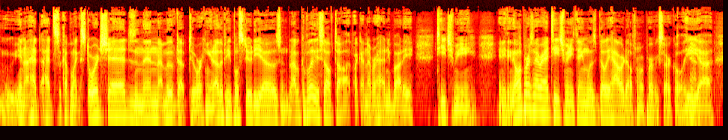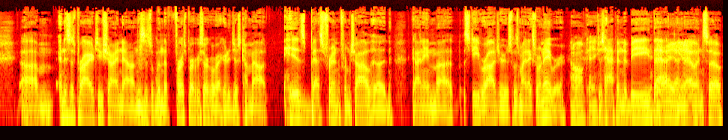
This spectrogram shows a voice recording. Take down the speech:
you know, I had I had a couple like storage sheds, and then I moved up to working at other people's studios, and but I was completely self taught. Like I never had anybody teach me anything. The only person I ever had teach me anything was Billy Howerdel from A Perfect Circle. He, Yeah. uh, um, and this is prior to Shinedown. This is when the first Perfect Circle record had just come out. His best friend from childhood, a guy named uh, Steve Rogers, was my next door neighbor. Oh, okay. just happened to be that, yeah, you know. yeah. And so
